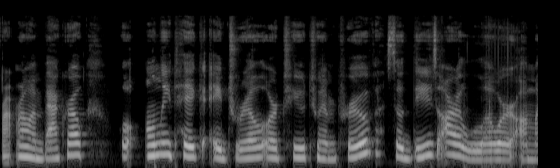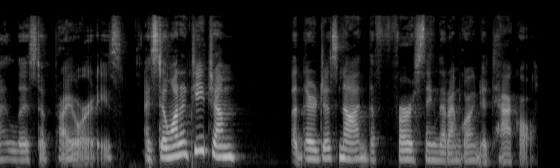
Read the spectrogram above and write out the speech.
front row and back row will only take a drill or two to improve, so these are lower on my list of priorities. I still want to teach them, but they're just not the first thing that I'm going to tackle.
